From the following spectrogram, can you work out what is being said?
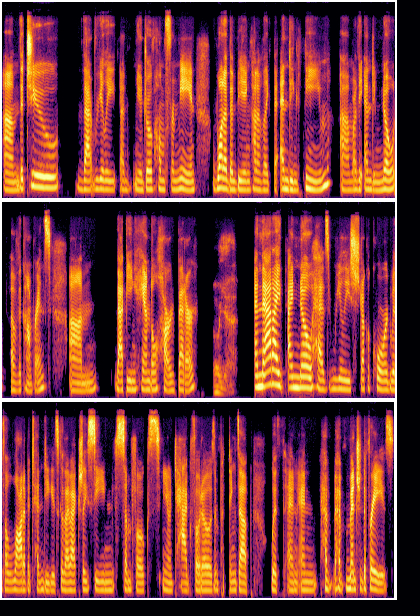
Um, the two that really uh, you know drove home for me and one of them being kind of like the ending theme um, or the ending note of the conference um, that being handle hard better oh yeah and that I I know has really struck a chord with a lot of attendees because I've actually seen some folks you know tag photos and put things up with and and have have mentioned the phrase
